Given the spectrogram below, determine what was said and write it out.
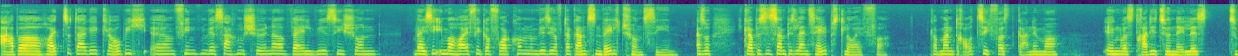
Aber heutzutage, glaube ich, äh, finden wir Sachen schöner, weil wir sie schon, weil sie immer häufiger vorkommen und wir sie auf der ganzen Welt schon sehen. Also ich glaube, es ist ein bisschen ein Selbstläufer. Ich glaube, man traut sich fast gar nicht mehr, irgendwas Traditionelles zu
